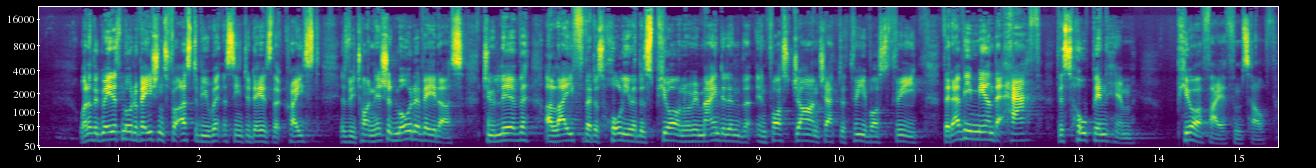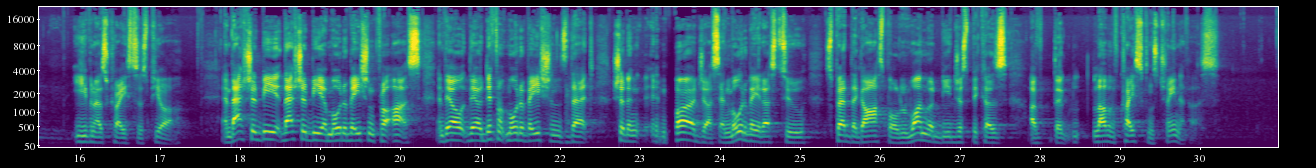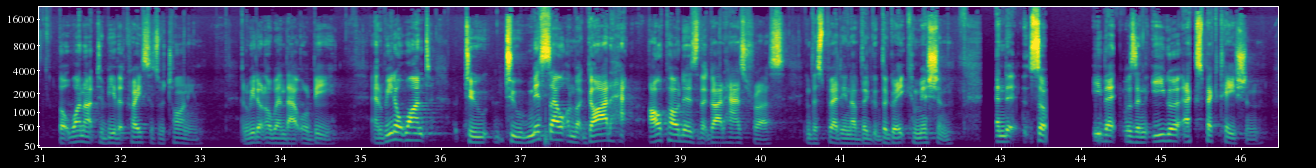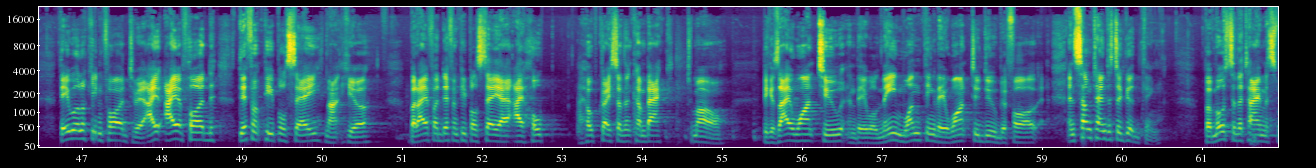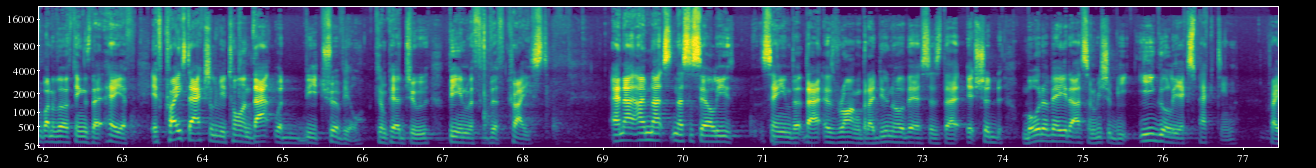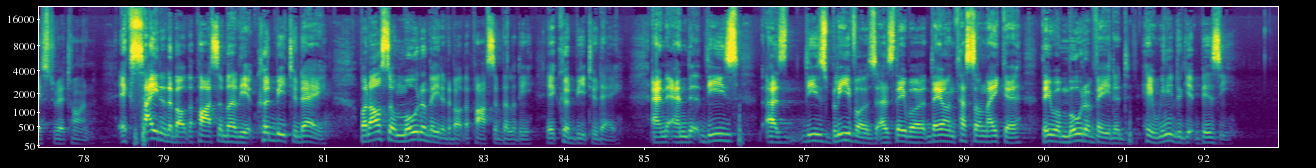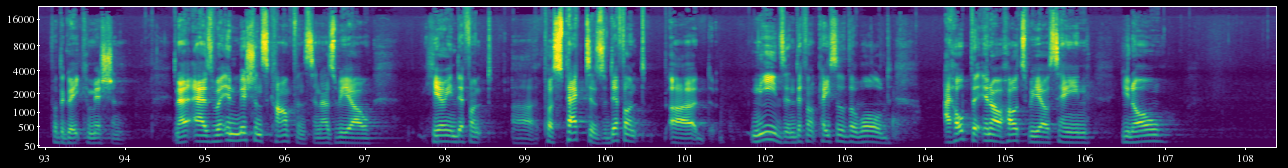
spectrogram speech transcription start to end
One of the greatest motivations for us to be witnessing today is that Christ is returning. It should motivate us to live a life that is holy, that is pure. And we're reminded in, the, in 1 John chapter 3, verse 3, that every man that hath this hope in him purifieth himself, even as Christ is pure. And that should be, that should be a motivation for us. And there are, there are different motivations that should encourage us and motivate us to spread the gospel. And one would be just because of the love of Christ constraineth us. But one ought to be that Christ is returning. And we don't know when that will be. And we don't want to, to miss out on what God, ha- our part is that God has for us in the spreading of the, the Great Commission. And so that was an eager expectation they were looking forward to it. I, I have heard different people say, not here, but I've heard different people say, I, I, hope, I hope Christ doesn't come back tomorrow because I want to, and they will name one thing they want to do before. And sometimes it's a good thing. But most of the time, it's one of the things that, hey, if, if Christ actually returned, that would be trivial compared to being with, with Christ. And I, I'm not necessarily saying that that is wrong, but I do know this is that it should motivate us and we should be eagerly expecting Christ to return. Excited about the possibility it could be today, but also motivated about the possibility it could be today. And, and these, as these believers, as they were there in Thessalonica, they were motivated hey, we need to get busy for the Great Commission. And as we're in missions conference and as we are hearing different uh, perspectives, different uh, needs in different places of the world, I hope that in our hearts we are saying, you know,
